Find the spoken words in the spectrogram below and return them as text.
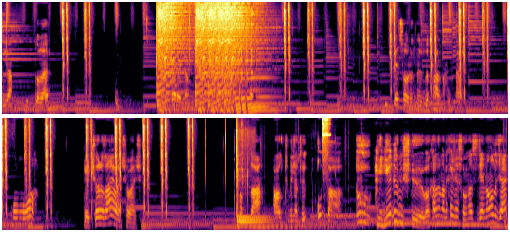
Bir 60 dolar. İşte sorun hızlı parmaklar. Oo. Geçiyoruz ha yavaş yavaş. Topla 6000 atı. O da. Kediye dönüştü. Bakalım arkadaşlar sonra sizce ne olacak?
